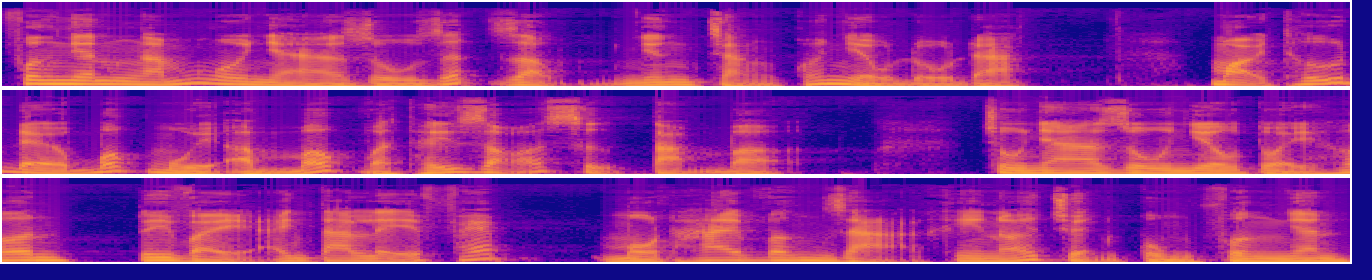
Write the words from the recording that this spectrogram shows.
Phương Nhân ngắm ngôi nhà dù rất rộng nhưng chẳng có nhiều đồ đạc. Mọi thứ đều bốc mùi ẩm mốc và thấy rõ sự tạm bợ. Chủ nhà dù nhiều tuổi hơn, tuy vậy anh ta lễ phép một hai vâng dạ khi nói chuyện cùng Phương Nhân.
